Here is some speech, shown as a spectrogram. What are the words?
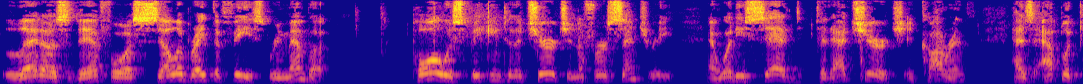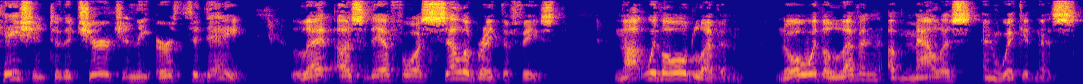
Let us therefore celebrate the feast. Remember, Paul was speaking to the church in the first century, and what he said to that church at Corinth has application to the church in the earth today. Let us therefore celebrate the feast, not with old leaven, nor with the leaven of malice and wickedness.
